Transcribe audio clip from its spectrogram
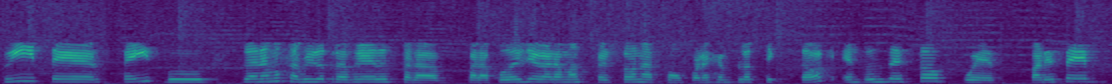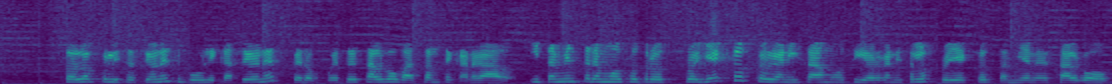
Twitter, Facebook. Planemos abrir otras redes para, para poder llegar a más personas, como por ejemplo TikTok. Entonces esto, pues, parece solo actualizaciones y publicaciones, pero pues es algo bastante cargado. Y también tenemos otros proyectos que organizamos y organizar los proyectos también es algo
